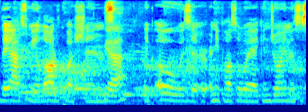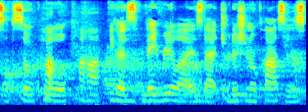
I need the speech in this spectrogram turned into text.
They ask me a lot of questions. Yeah. Like, oh, is there any possible way I can join this? This looks so Huh, cool. uh-huh. Because they realize that traditional classes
